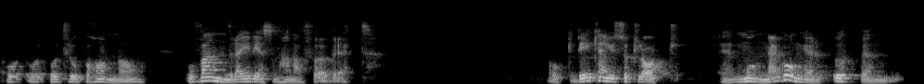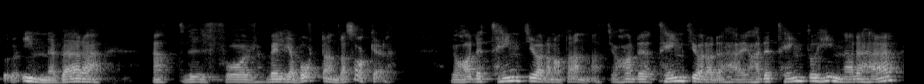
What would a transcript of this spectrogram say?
Och, och, och tro på honom och vandra i det som han har förberett. Och det kan ju såklart eh, många gånger uppen, innebära att vi får välja bort andra saker. Jag hade tänkt göra något annat. Jag hade tänkt göra det här. Jag hade tänkt att hinna det här.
